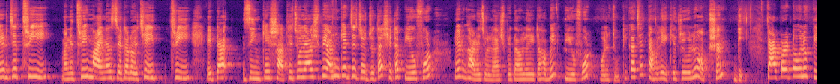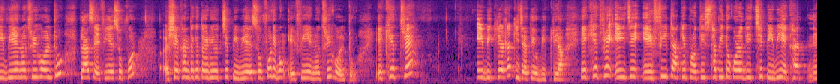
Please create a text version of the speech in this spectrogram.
এর যে থ্রি মানে থ্রি মাইনাস যেটা রয়েছে, এই থ্রি এটা জিঙ্কের সাথে চলে আসবে আর জিঙ্কের যে যোজ্যতা, সেটা পিও ফোর এর ঘাড়ে চলে আসবে। তাহলে এটা হবে পিও ফোর হোল টু ঠিক আছে? তাহলে এক্ষেত্রে হলো অপশান ডি তারপরটা হলো PBNO three whole two plus FESO four সেখান থেকে তৈরি হচ্ছে পিবিএসও ফোর এবং এফইএনও থ্রি হোল টু এক্ষেত্রে এই বিক্রিয়াটা কি জাতীয় বিক্রিয়া? এক্ষেত্রে এই যে এফিটাকে প্রতিস্থাপিত করে দিচ্ছে পিবি এখানে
